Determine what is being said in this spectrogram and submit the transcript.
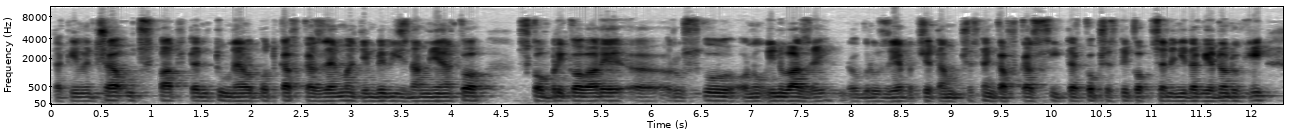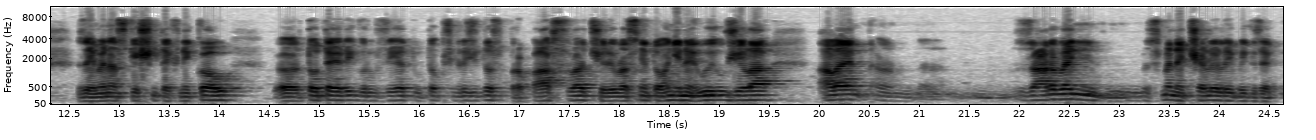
tak jim třeba ucpat ten tunel pod Kavkazem a tím by významně jako zkomplikovali uh, Rusku onu invazi do Gruzie, protože tam přes ten Kavkaz jít jako přes ty kopce není tak jednoduchý, zejména s těžší technikou. Uh, to tehdy Gruzie tuto příležitost propásla, čili vlastně to ani nevyužila, ale uh, zároveň jsme nečelili, bych řekl,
